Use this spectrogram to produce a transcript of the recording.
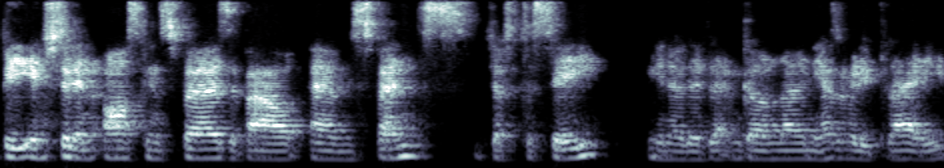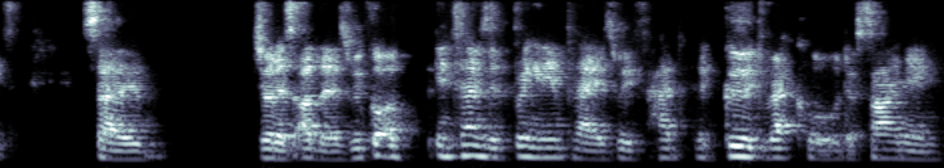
be interested in asking Spurs about um, Spence just to see you know, they've let him go on loan. He hasn't really played. So, so there's others. We've got, in terms of bringing in players, we've had a good record of signing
